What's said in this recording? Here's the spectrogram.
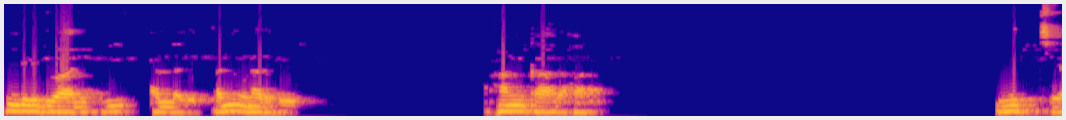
இண்டிவிஜுவாலிட்டி அல்லது தன்னுணர்வு அகங்காரா நித்ய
